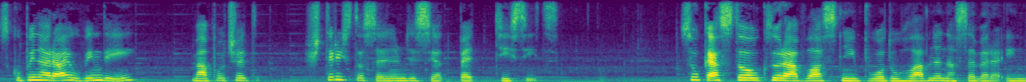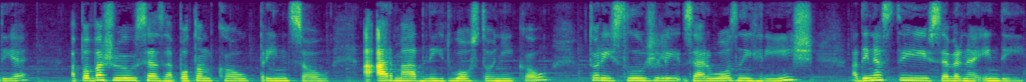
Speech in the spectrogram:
Skupina Raju v Indii má počet 475 tisíc. Sú kastou, ktorá vlastní pôdu hlavne na severe Indie – a považujú sa za potomkov princov a armádnych dôstojníkov, ktorí slúžili za rôznych ríš a dynastií v Severnej Indii.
